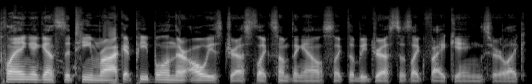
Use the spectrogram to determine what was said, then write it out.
playing against the Team Rocket people, and they're always dressed like something else. Like they'll be dressed as like Vikings or like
